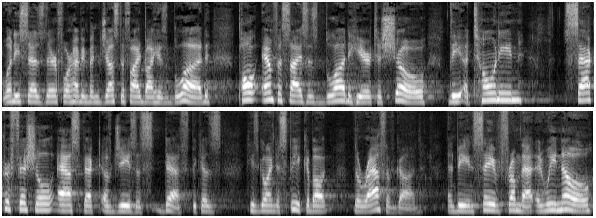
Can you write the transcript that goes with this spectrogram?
when he says, therefore, having been justified by his blood, Paul emphasizes blood here to show the atoning, sacrificial aspect of Jesus' death, because he's going to speak about the wrath of God and being saved from that. And we know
